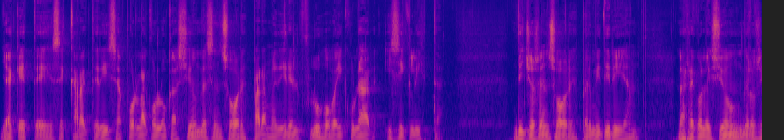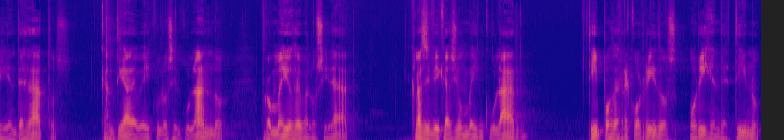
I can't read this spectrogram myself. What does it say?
ya que este se caracteriza por la colocación de sensores para medir el flujo vehicular y ciclista. Dichos sensores permitirían la recolección de los siguientes datos, cantidad de vehículos circulando, promedios de velocidad, clasificación vehicular, tipos de recorridos origen-destino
